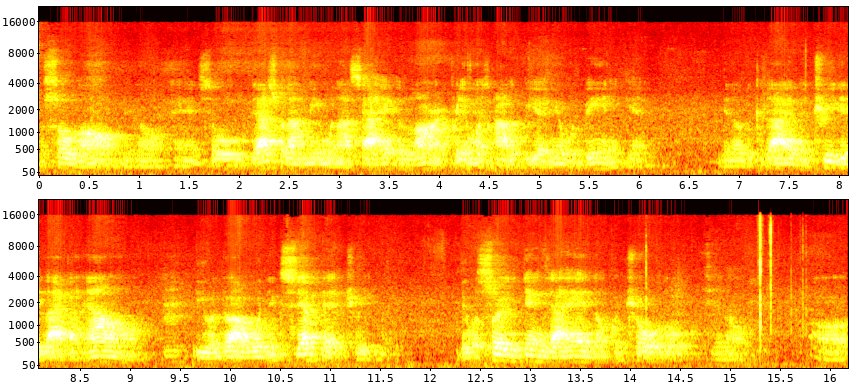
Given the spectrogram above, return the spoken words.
for so long, you know. And so that's what I mean when I say I had to learn pretty much how to be a human being again. You know, because I had been treated like an animal, even though I wouldn't accept that treatment. There were certain things I had no control over, you know. Uh,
